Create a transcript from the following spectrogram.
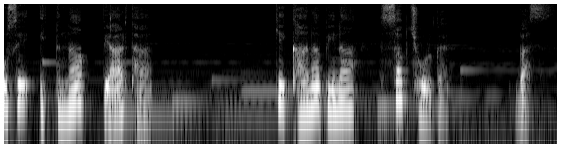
उसे इतना प्यार था कि खाना पीना सब छोड़कर बस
